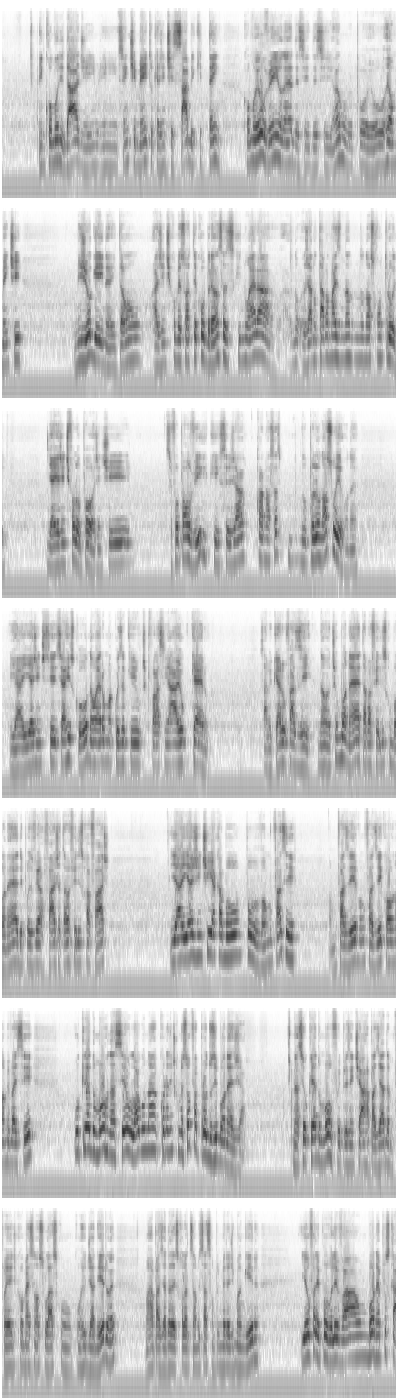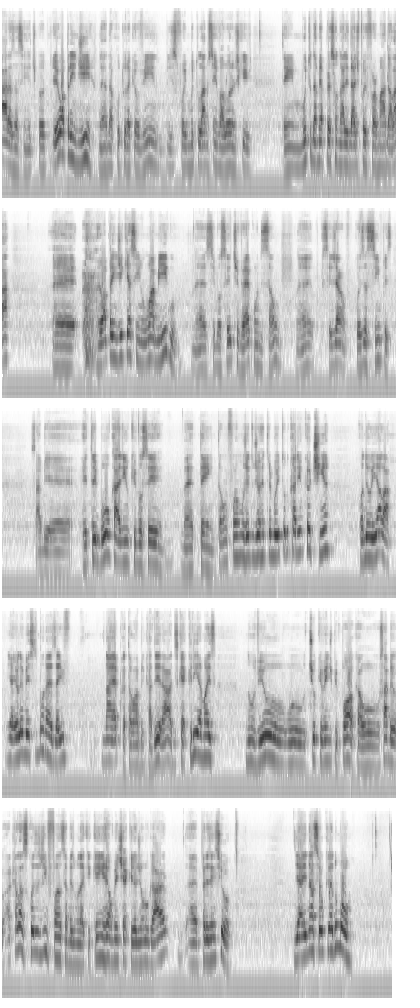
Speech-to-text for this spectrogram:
em comunidade, em, em sentimento que a gente sabe que tem, como eu venho, né, desse, desse amo, pô, eu realmente me joguei, né? Então a gente começou a ter cobranças que não era. já não estava mais no, no nosso controle. E aí a gente falou, pô, a gente. Se for para ouvir, que seja com a nossas, pelo nosso erro, né? E aí a gente se, se arriscou, não era uma coisa que tipo falar assim, ah, eu quero. Sabe, eu quero fazer. Não, eu tinha um boné, tava feliz com o boné, depois veio a faixa, tava feliz com a faixa. E aí a gente acabou, pô, vamos fazer. Vamos fazer, vamos fazer, qual o nome vai ser. O Cria do Morro nasceu logo na, quando a gente começou a produzir bonés já. Nasceu o Cria do Morro, fui presentear a rapaziada, foi aí que começa o nosso laço com, com o Rio de Janeiro, né? Uma rapaziada da Escola de Samba Estação Primeira de Mangueira. E eu falei, pô, vou levar um boné pros caras, assim. Tipo, eu, eu aprendi, né, da cultura que eu vim. Isso foi muito lá no Sem Valor, onde que tem muito da minha personalidade foi formada lá. É, eu aprendi que assim, um amigo, né, se você tiver condição, né, que seja coisa simples, sabe, é, retribua o carinho que você né, tem. Então foi um jeito de eu retribuir todo o carinho que eu tinha quando eu ia lá. E aí eu levei esses bonés. Aí na época tava uma brincadeira, ah, diz que é cria, mas não viu o tio que vende pipoca, ou sabe, aquelas coisas de infância mesmo, né? Que quem realmente é cria de um lugar é, presenciou. E aí nasceu o Cria do Morro.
